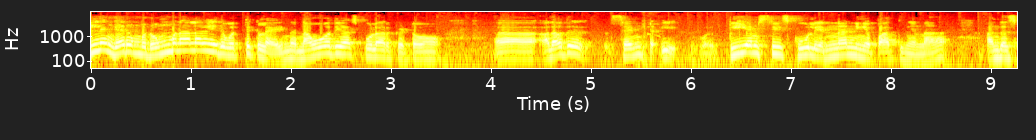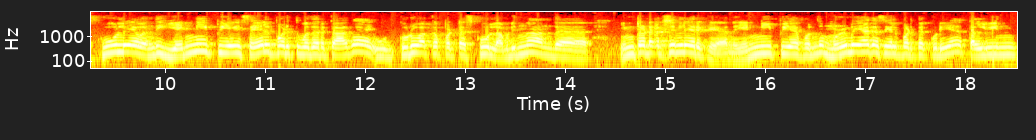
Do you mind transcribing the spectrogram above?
இல்லைங்க ரொம்ப ரொம்ப நாளாவே இதை ஒத்துக்கல. இந்த நவோதயா ஸ்கூலா இருக்கட்டும் அதாவது சென்ட் பிஎம்சி ஸ்கூல் என்னன்னு நீங்க பாத்தீங்கன்னா அந்த ஸ்கூலே வந்து என்இபிஐ செயல்படுத்துவதற்காக உ- உருவாக்கப்பட்ட ஸ்கூல் அப்படின்னு தான் அந்த இன்ட்ரடக்ஷன்ல இருக்கு. அந்த என்இபிஎஃப் வந்து முழுமையாக செயல்படுத்தக்கூடிய கல்வியின்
